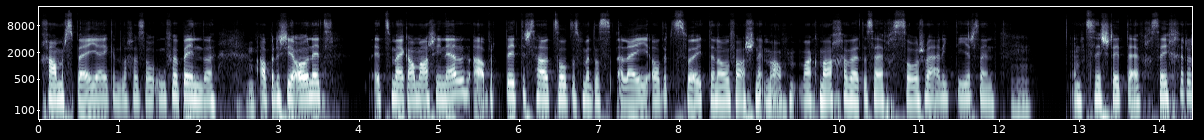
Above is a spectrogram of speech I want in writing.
kann man das Bein eigentlich so aufbinden. Aber es ist ja auch nicht jetzt mega maschinell, aber dort ist es halt so, dass man das allein oder das zweite auch fast nicht mag, mag machen, weil das einfach so schwere Tiere sind. Mhm. Und es ist dort einfach sicherer,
